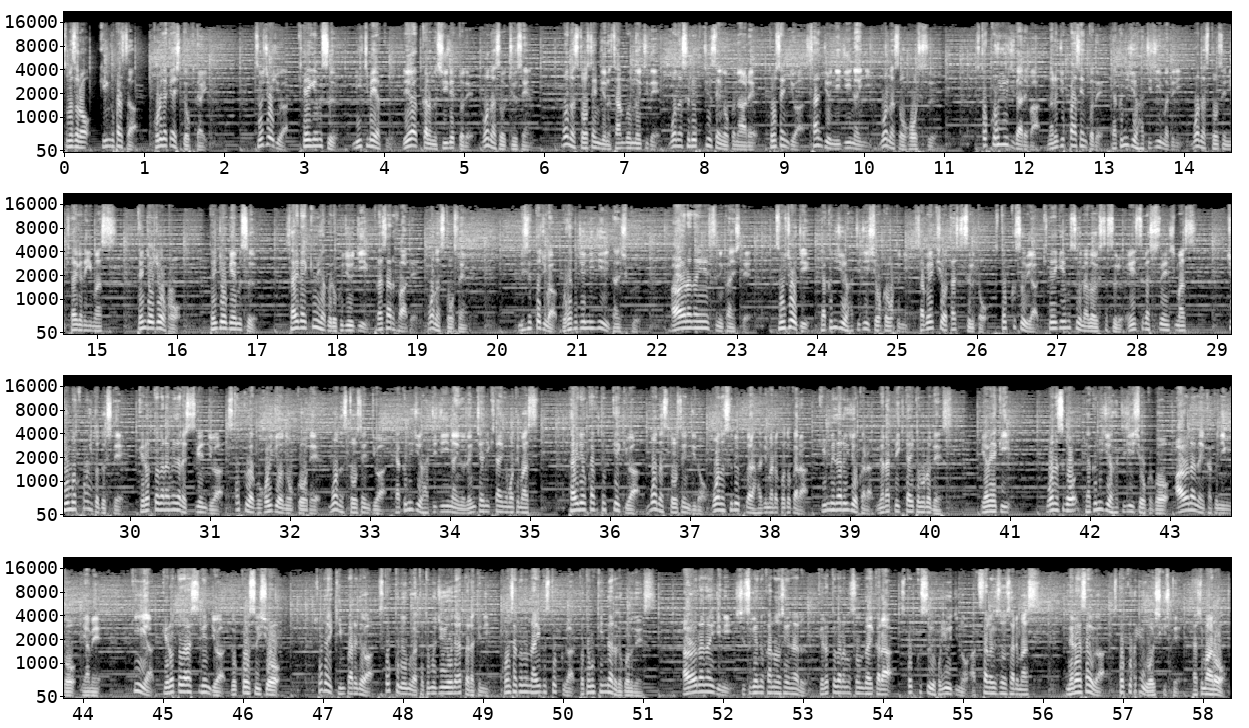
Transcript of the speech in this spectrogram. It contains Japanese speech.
スマソロ、キングパルサー、これだけは知っておきたい。通常時は、規定ゲーム数、リーチ迷惑、レアからの CZ でボーナスを抽選。ボーナス当選時の3分の1で、ボーナスループ抽選が行われ、当選時は32時以内にボーナスを放出。ストック保有時であれば70%で128時までにボーナス当選に期待ができます。天井情報、天井ゲーム数、最大 960G プラスアルファでボーナス当選。リセット時は 512G に短縮。アーラナイエンスに関して、通常時 128G 消化ごとにサブ液をタッチすると、ストック数や規定ゲーム数などを示唆する演出が出現します。注目ポイントとして、ケロット柄メダル出現時は、ストックが5個以上濃厚で、ボーナス当選時は 128G 以内の連チャンに期待が持てます。大量獲得ケーキは、ボーナス当選時のボーナスループから始まることから、金メダル以上から狙っていきたいところです。やめ焼き。ボーナス後、128G 消化後、アウラネ確認後、やめ。金やケロット柄出現時は続行推奨。初代金パレではストックの有無がとても重要であっただけに、今作の内部ストックがとても気になるところです。アウラ内時に出現の可能性のあるケロット柄の存在から、ストック数保有時の厚さが予想されます。狙う際は、ストック保有を意識して立ち回ろう。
